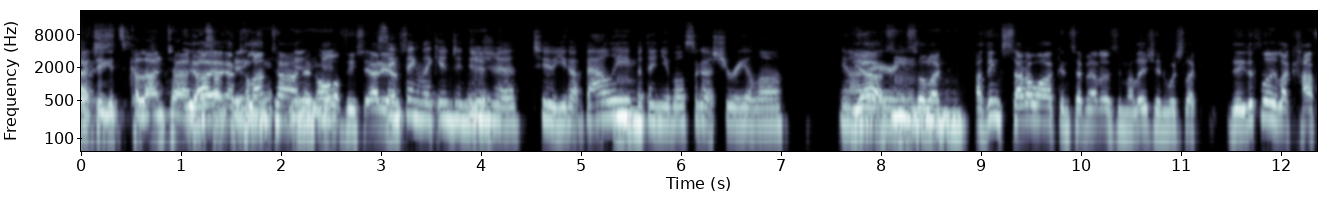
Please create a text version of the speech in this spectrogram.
like I think it's Kelantan yeah, or yeah, yeah, something. Kelantan Yeah, and all of these areas. Same thing like Indonesia too. You got Bali, Mm. but then you've also got Sharia law in other Yeah, so like Mhm. I think Sarawak and some others in Malaysia, in which like they literally like have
